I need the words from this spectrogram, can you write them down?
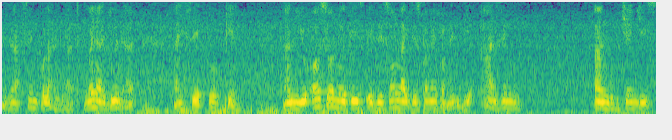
It's as simple as that. When I do that I say okay. And you also notice if the sunlight is coming from the, the azimuth angle changes.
